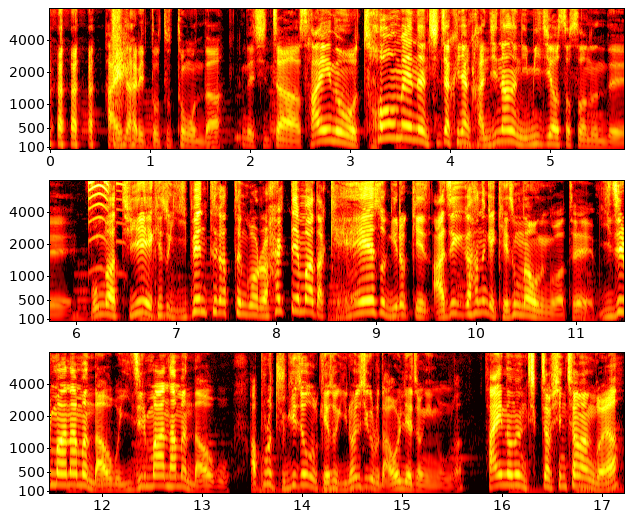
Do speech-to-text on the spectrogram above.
하이날이 또 두통 온다 근데 진짜 사이노 처음에는 진짜 그냥 간지나는 이미지였었었는데 뭔가 뒤에 계속 이벤트 같은 거를 할 때마다 계속 이렇게 아직 하는 게 계속 나오는 것 같아 잊을만 하면 나오고 잊을만 하면 나오고 앞으로 주기적으로 계속 이런 식으로 나올 예정인 건가? 사이노는 직접 신청한 거야?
